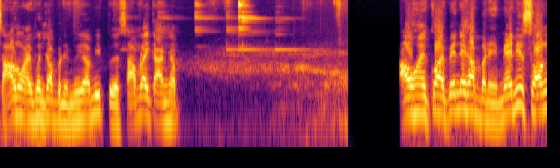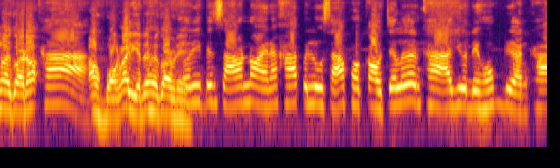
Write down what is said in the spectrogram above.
สาวหน่อยเพิ่นครับบัดนี้มีมีเปิดสามรายการครับ เอาให้ก้อยเป็นได้ครับบัดนี้แม่ที่สองหน่อยก้อยเนาะค่ะ เอาบอกรายละเอียดได้ให้ก่อนวันนี้ตัวนี้เป็นสาวหน่อยนะคะ เป็นลูกสาวพอเก่าเจริญค่ะ อายุได้หกเดือนค่ะ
